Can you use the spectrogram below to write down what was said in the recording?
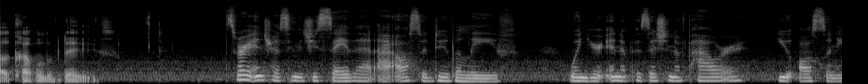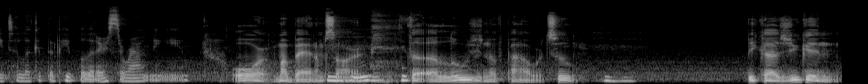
a couple of days. It's very interesting that you say that. I also do believe when you're in a position of power, you also need to look at the people that are surrounding you. Or, my bad, I'm sorry, mm-hmm. the illusion of power too. Mm-hmm. Because you can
